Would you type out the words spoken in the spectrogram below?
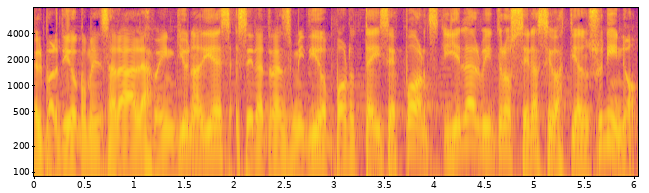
El partido comenzará a las 21.10, será transmitido por Teis Sports y el árbitro será Sebastián Zunino.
